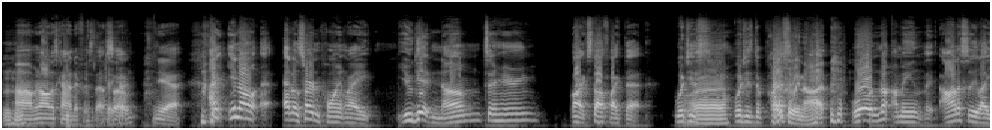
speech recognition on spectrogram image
Mhm. um, and all this kind of different stuff. So yeah, I you know at a certain point like you get numb to hearing like stuff like that, which is Uh, which is depressing. Hopefully not. Well, no, I mean, like, honestly, like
